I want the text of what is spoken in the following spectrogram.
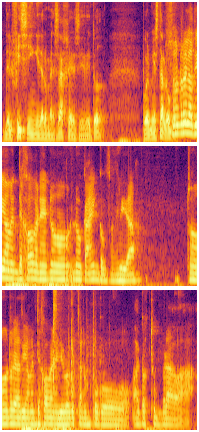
del phishing y de los mensajes y de todo? Pues mí está loco. Son relativamente jóvenes, no, no caen con facilidad son relativamente jóvenes, yo creo que están un poco acostumbrados a,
